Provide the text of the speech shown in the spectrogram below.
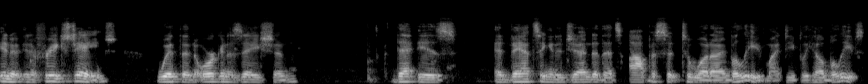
in a, in a free exchange with an organization that is advancing an agenda that's opposite to what I believe, my deeply held beliefs.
